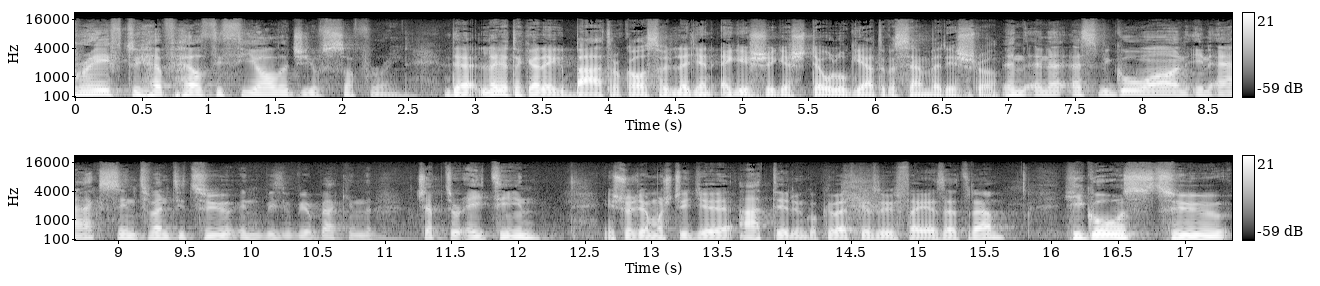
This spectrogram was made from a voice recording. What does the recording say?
brave to have healthy theology of suffering. De legyetek elég bátrak ahhoz, hogy legyen egészséges teológiátok a szenvedésről. And, and as we go on in Acts in 22, in, we're back in chapter 18. És ugye most így eh, áttérünk a következő fejezetre. He goes to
